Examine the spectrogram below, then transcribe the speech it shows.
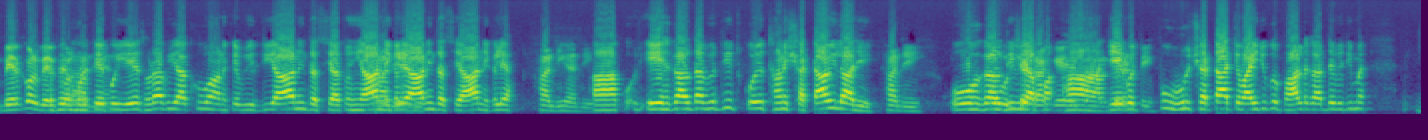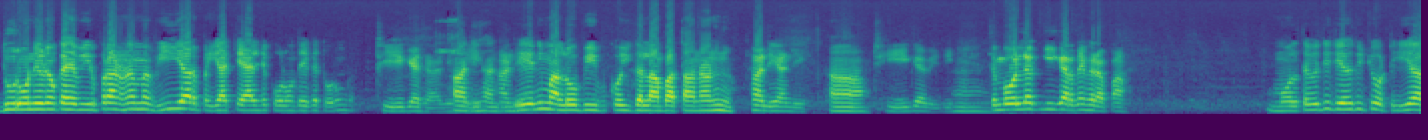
ਬਿਲਕੁਲ ਬਿਲਕੁਲ ਮੁੜ ਕੇ ਕੋਈ ਇਹ ਥੋੜਾ ਵੀ ਆਖੂ ਆਣ ਕੇ ਵੀਰ ਜੀ ਆਹ ਨਹੀਂ ਦੱਸਿਆ ਤੁਸੀਂ ਆਹ ਨਿਕਲਿਆ ਆਹ ਨਹੀਂ ਦੱਸਿਆ ਆਹ ਨਿਕਲਿਆ। ਹਾਂਜੀ ਹਾਂਜੀ। ਹਾਂ ਇਸ ਗੱਲ ਦਾ ਵੀਰ ਜੀ ਕੋਈ ਥਣ ਛੱਟਾ ਵੀ ਲਾ ਜੇ। ਹਾਂਜੀ। ਉਹ ਗੱਲ ਦੀ ਵੀ ਛੱਟਾ ਆਪਾਂ ਕੇ ਹਾਂ ਜੇ ਕੋਈ guarantee। ਭੂਰ ਛੱਟਾ ਚਵਾਈ ਚ ਕੋਈ ਫਾਲਟ ਕਰਦੇ ਵੀ ਜੀ ਮੈਂ ਦੂਰੋਂ ਨੇੜੋਂ ਕਹੇ ਵੀਰ ਭਰਾ ਨੂੰ ਨਾ ਮੈਂ 20000 ਰੁਪਇਆ ਚੈਲੰਜ ਕੋਲੋਂ ਦੇ ਕੇ ਤੋਰੂੰਗਾ। ਠੀਕ ਹੈ ਸ਼ਾਹ ਜੀ ਹਾਂਜੀ ਹਾਂਜੀ। ਇਹ ਨਹੀਂ ਮੰਨ ਲਓ ਵੀ ਕੋਈ ਗੱਲਾਂ ਬਾਤਾਂ ਨਾ ਨਹੀਂ ਹਾਂਜੀ ਹਾਂਜੀ। ਹਾਂ। ਠੀਕ ਹੈ ਵੀ ਜੀ। ਤੇ ਮੁੱਲ ਕੀ ਕਰਦੇ ਫਿਰ ਆਪਾਂ? ਮੁੱਲ ਤੇ ਵੀ ਜੀ ਜੇ ਉਹਦੀ ਝੋਟੀ ਆ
